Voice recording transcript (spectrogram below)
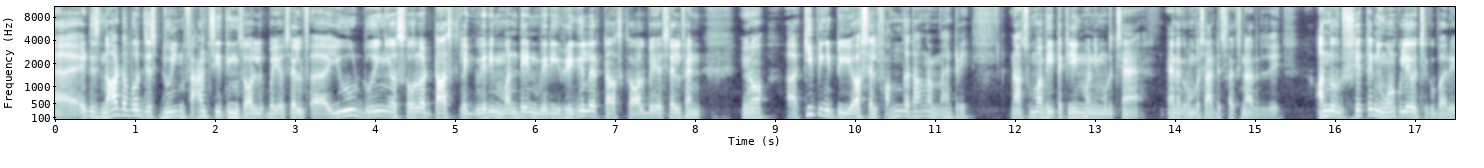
uh, it is not about just doing fancy things all by yourself uh, you doing your solo tasks like very mundane very regular tasks all by yourself and you know uh, keeping it to yourself அங்கே தாங்க மேட்ரு நான் சும்மா வீட்டை க்ளீன் பண்ணி முடித்தேன் எனக்கு ரொம்ப சாட்டிஸ்ஃபேக்ஷனாக இருந்தது அந்த ஒரு விஷயத்தை நீ உனக்குள்ளேயே வச்சுக்க பாரு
